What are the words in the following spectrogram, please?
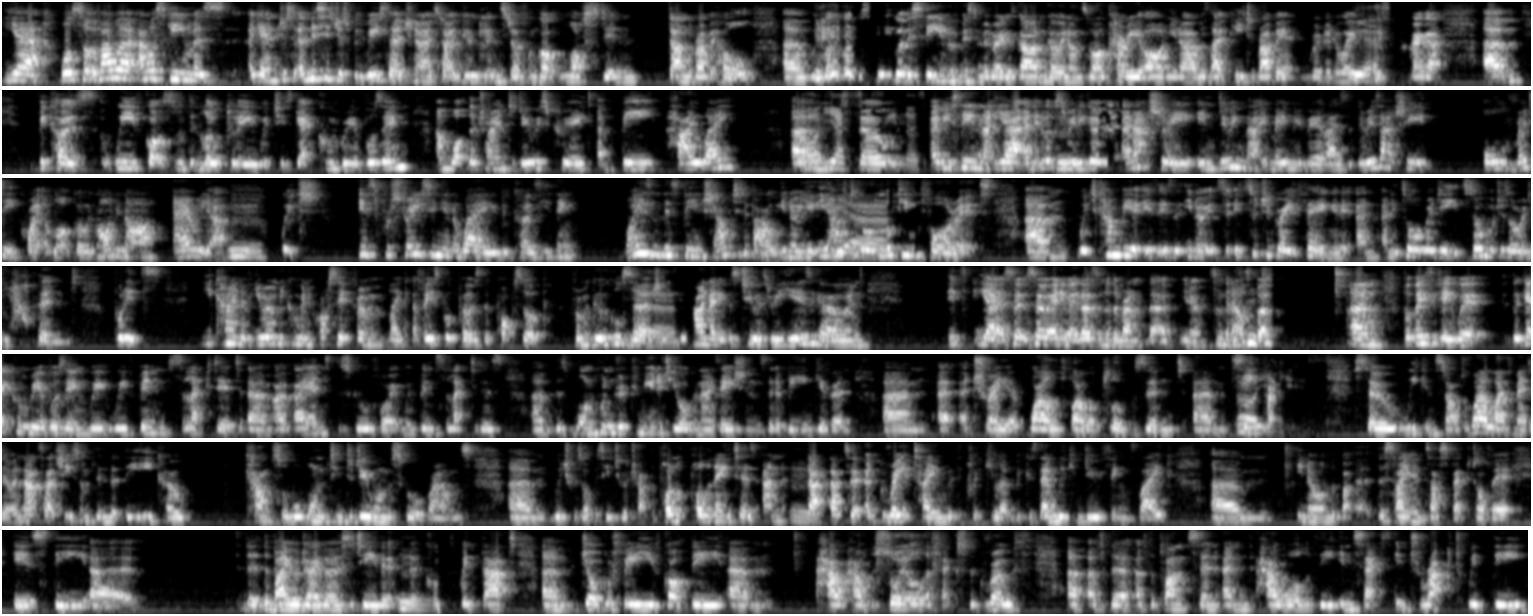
Yeah, well, sort of our our scheme is again just, and this is just with research. You know, I started googling stuff and got lost in down the rabbit hole. Um, we've got, got, this, we've got this theme of Mr. McGregor's garden going on, so I'll carry it on. You know, I was like Peter Rabbit running away Yeah. from Mr. McGregor. Um, because we've got something locally which is Get Cumbria Buzzing, and what they're trying to do is create a bee highway. oh Um, yes, so those. have you seen yeah. that? Yeah, and it looks Mm. really good. And actually, in doing that, it made me realize that there is actually already quite a lot going on in our area, Mm, which is frustrating in a way because you think, why isn't this being shouted about? You know, you, you have to go looking for it, um, which can be is, is you know it's it's such a great thing, and it and, and it's already so much has already happened, but it's you kind of you're only coming across it from like a Facebook post that pops up from a Google search. Yeah. You find out it was two or three years ago, and it's yeah. So so anyway, that's another rant that I, you know something else, but um, but basically we're the Get Cumbria Buzzing. We we've been selected. Um, I, I entered the school for it, and we've been selected as um, there's 100 community organisations that are being given um, a, a tray of wildflower plugs and um, seed Oh, yeah. packets, so we can start a wildlife meadow, and that's actually something that the Eco Council were wanting to do on the school grounds, um, which was obviously to attract the poll- pollinators, and Mm. that that's a, a great tie-in with the curriculum because then we can do things like, um, you know, on the the science aspect of it is the uh, the, the biodiversity that, that Mm. comes with that um, geography. You've got the um, how how the soil affects the growth uh, of the of the plants and and how all of the insects interact with the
